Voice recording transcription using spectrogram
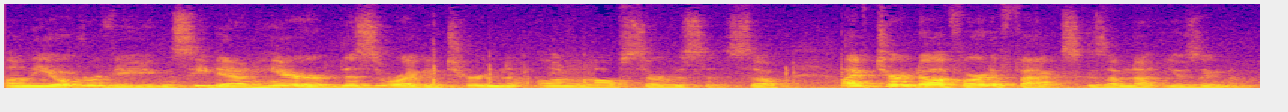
on the overview, you can see down here, this is where I can turn on and off services. So I've turned off artifacts because I'm not using them.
